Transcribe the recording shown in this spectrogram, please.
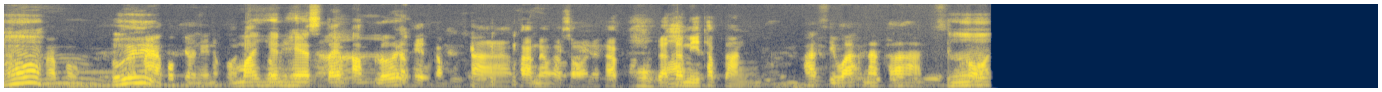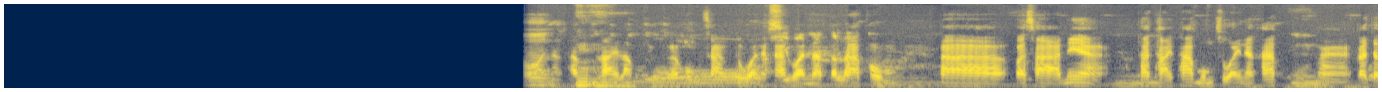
อ๋อครับผม เฮ้ย ส่วนมากพบเจอในนคร My hand hair stand up เลย ประเทศกัมพูชา ภาพนางอับสรนะครับ แล้วก็มีทับหลังพระศิวะนาคราชสิบกรก่อนนะครับอืมลายลำเหลือหงส์สามตัวนะครับ ศิวนาตคลารับผม อ่าปราสาทเนี่ยถ้าถ่ายภาพมุมสวยนะครับอืม มาก็จะ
